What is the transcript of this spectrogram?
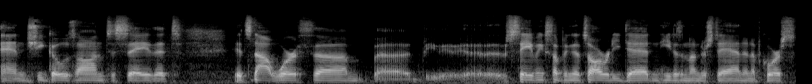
And she goes on to say that it's not worth um, uh, saving something that's already dead, and he doesn't understand. And of course,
